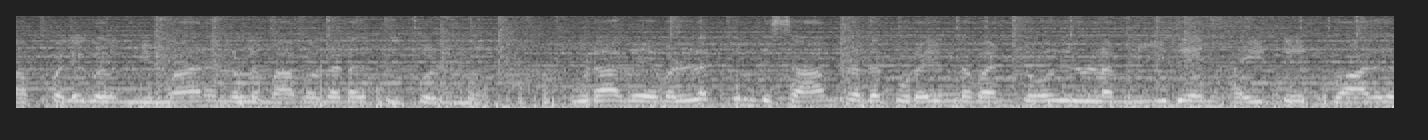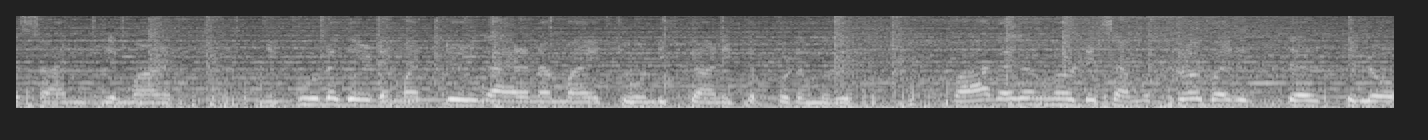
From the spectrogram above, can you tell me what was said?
കപ്പലുകളും വിമാനങ്ങളും അപകടത്തിൽപ്പെടുന്നു. കൂടാതെ വെള്ളത്തിന്റെ സാന്ദ്രത കുറയുന്ന വൻതോതിലുള്ള മീഥേൻ ഹൈഡ്രേറ്റ് വാതക സാന്നിധ്യമാണ് നിഗൂഢതയുടെ മറ്റൊരു കാരണമായി ചൂണ്ടിക്കാണിക്കപ്പെടുന്നത്. വാതകങ്ങളുടെ സമുദ്രോപരിതലത്തിലോ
